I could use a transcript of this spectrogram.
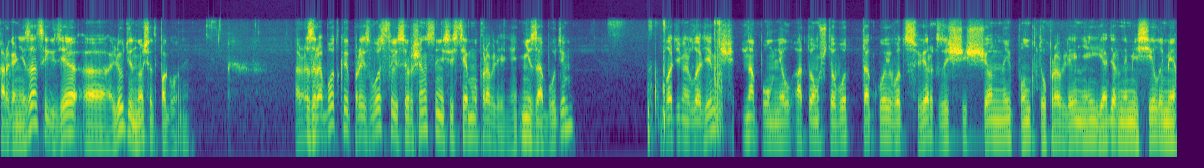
организации, где э, люди носят погоны. Разработка, производство и совершенствование системы управления. Не забудем, Владимир Владимирович напомнил о том, что вот такой вот сверхзащищенный пункт управления ядерными силами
